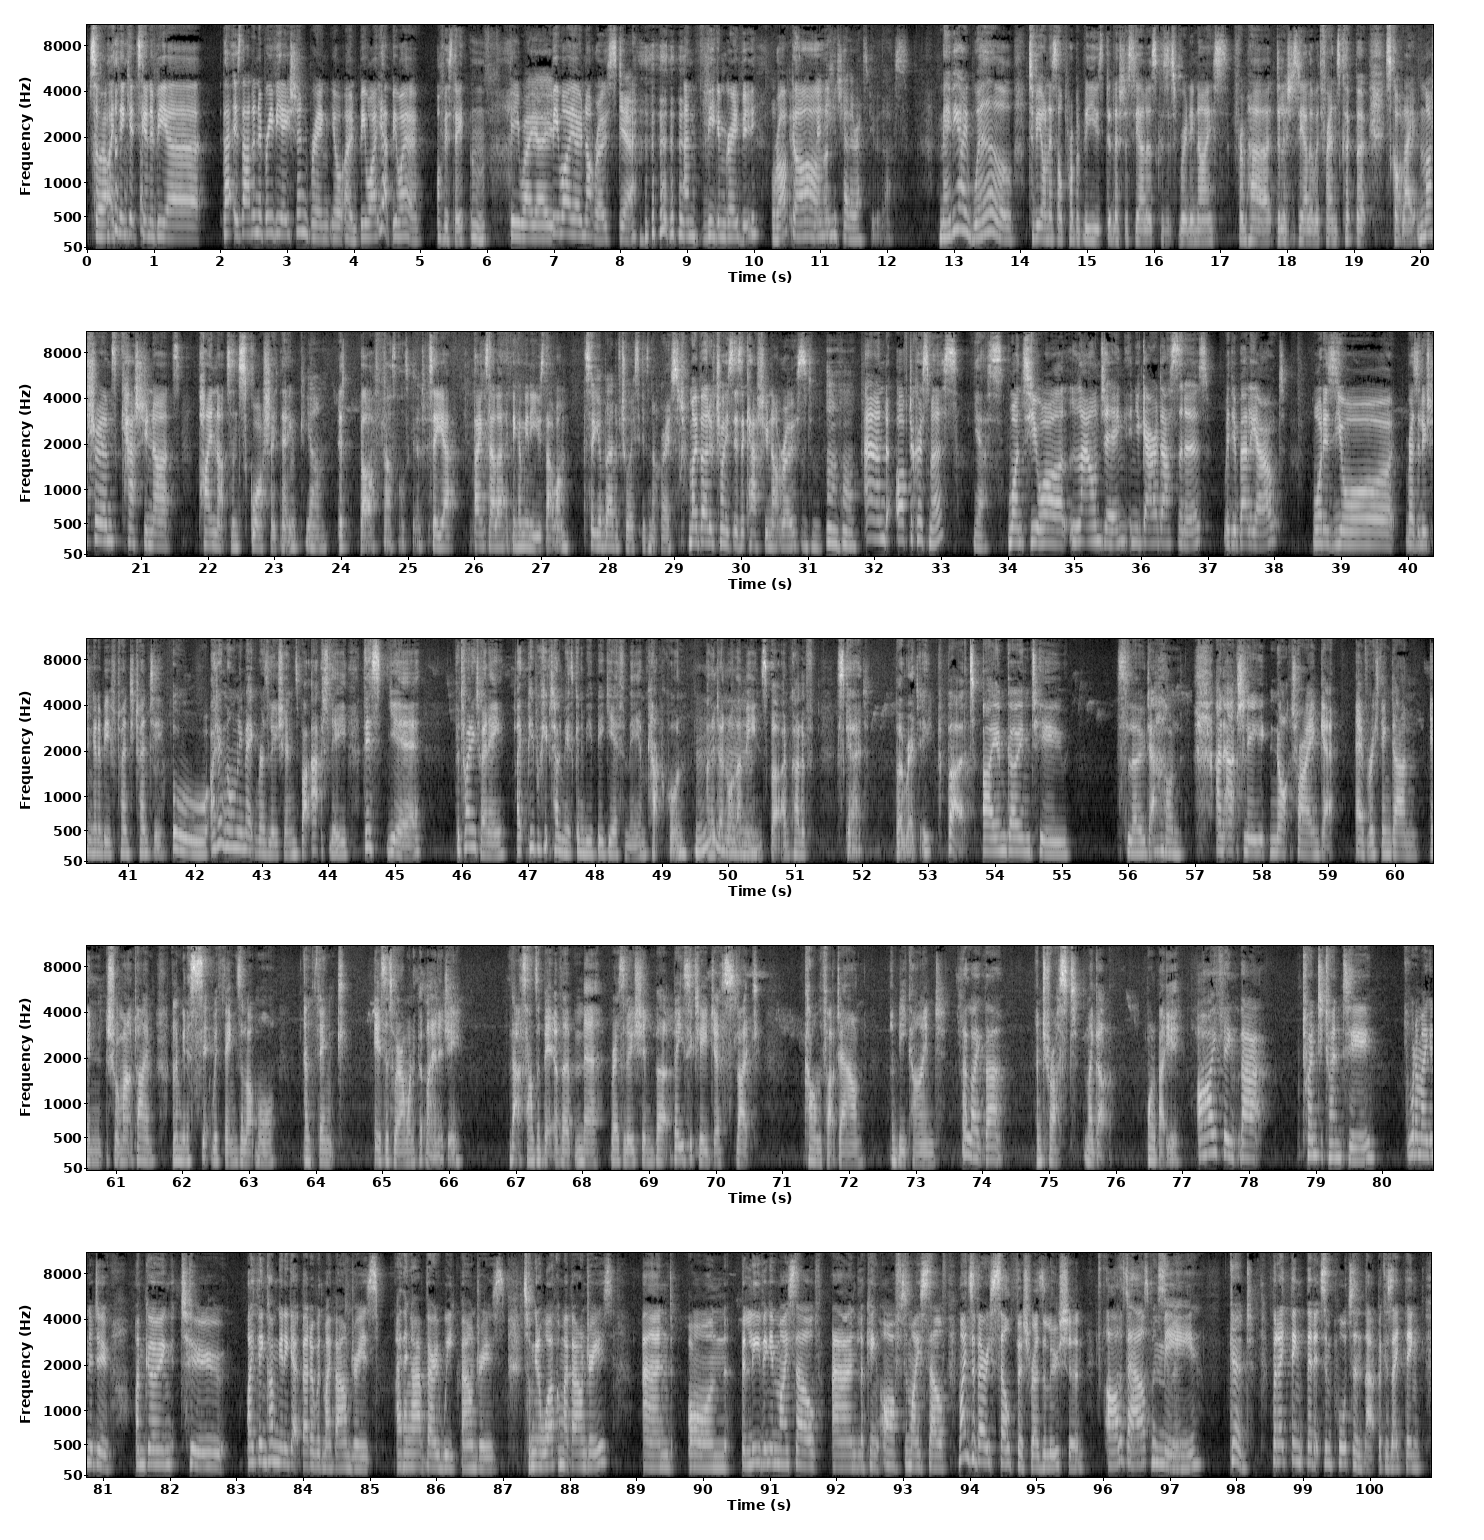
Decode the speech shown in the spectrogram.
So I think it's going to be a that is that an abbreviation? Bring your own BY. Yeah, BYO. Obviously, mm. BYO. BYO nut roast yeah. and vegan gravy. Rock on. Maybe you could share the recipe with us. Maybe I will. To be honest, I'll probably use Deliciously Ella's because it's really nice from her Delicious Yella with Friends cookbook. It's got like mushrooms, cashew nuts, pine nuts and squash, I think. Yum. It's buff. That sounds good. So yeah, thanks Ella. I think I'm going to use that one. So your bird of choice is nut roast. My bird of choice is a cashew nut roast. And after Christmas, Yes. once you are lounging in your Garadasanas with your belly out, what is your resolution going to be for 2020? Oh, I don't normally make resolutions, but actually, this year for 2020, I, people keep telling me it's going to be a big year for me. I'm Capricorn, and I don't know what that hmm. means, but I'm kind of scared, but ready. But I am going to slow down and actually not try and get everything done in a short amount of time. And I'm going to sit with things a lot more and think, is this where I want to put my energy? That sounds a bit of a meh resolution, but basically just like calm the fuck down and be kind I like that. and trust my gut. What about you? I think that 2020, what am I going to do? I'm going to, I think I'm going to get better with my boundaries. I think I have very weak boundaries. So I'm going to work on my boundaries and on believing in myself and looking after myself. Mine's a very selfish resolution. It's all That's about me. Good. But I think that it's important that because I think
